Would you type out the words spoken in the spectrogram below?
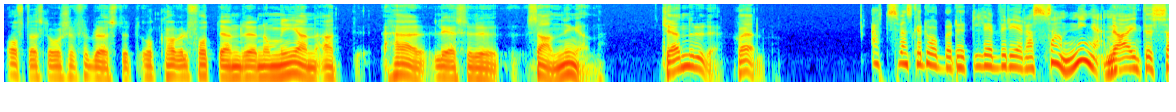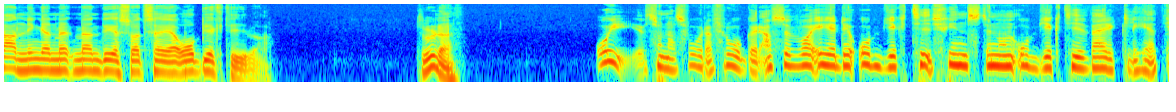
ofta slår sig för bröstet och har väl fått den renommén att här läser du sanningen. Känner du det själv? Att Svenska Dagbladet levererar sanningen. Nej, inte sanningen, men, men det är så att säga objektiva. Tror du det? Oj, sådana svåra frågor. Alltså vad är det objektivt? Finns det någon objektiv verklighet?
